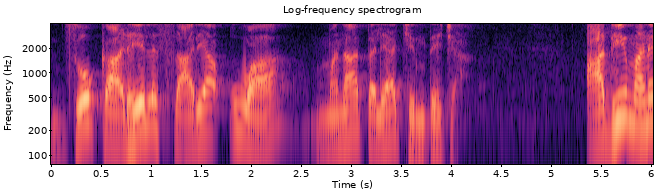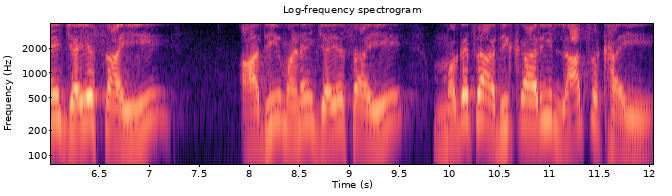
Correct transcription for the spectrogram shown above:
जो काढेल साऱ्या उवा मनातल्या चिंतेच्या. आधी म्हणे जयसाई आधी म्हणे जयसाई मगचा अधिकारी लाच खाई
